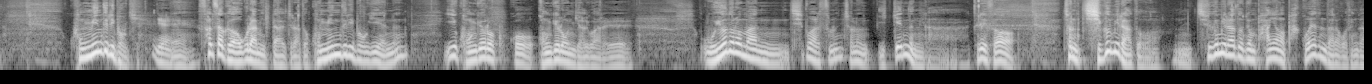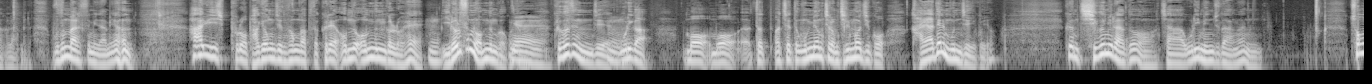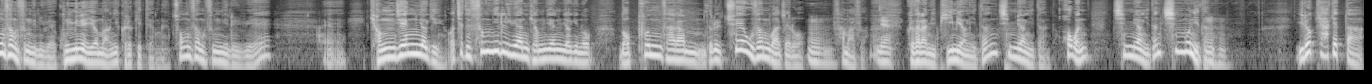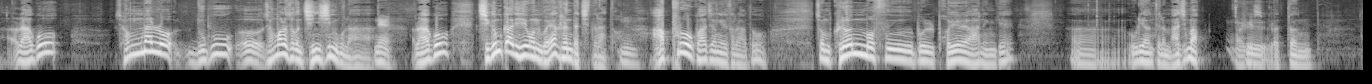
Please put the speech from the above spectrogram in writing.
국민들이 보기에 예. 예. 설사 그 억울함이 있다 할지라도 국민들이 보기에는 이 공교롭고 공교로운 결과를 우연으로만 치부할 수는 저는 있겠는가. 그래서 저는 지금이라도 음, 지금이라도 좀 방향을 바꿔야 된다라고 생각을 합니다. 무슨 말씀이냐면 하위 20% 박용진 송갑석 그래 없는 없는 걸로 해 음. 이럴 수는 없는 거고요. 예. 그것은 이제 음. 우리가 뭐뭐 뭐 어쨌든 운명처럼 짊어지고 가야 될 문제이고요. 그럼 지금이라도 자 우리 민주당은 총선 승리를 위해 국민의 여망이 그렇기 때문에 총선 승리를 위해 예, 경쟁력이 어쨌든 승리를 위한 경쟁력이 높, 높은 사람들을 최우선 과제로 음. 삼아서 네. 그 사람이 비명이든 친명이든 혹은 친명이든 친문이든 음흠. 이렇게 하겠다라고 정말로 누구 어 정말로 저건 진심구나. 네. 라고 지금까지 해온 거야 그런다 치더라도 음. 앞으로 과정에서라도 좀 그런 모습을 보여야 하는 게 어, 우리한테는 마지막 그 알겠습니다. 그 어떤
